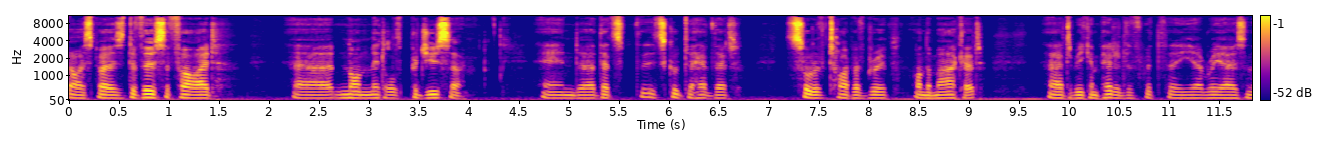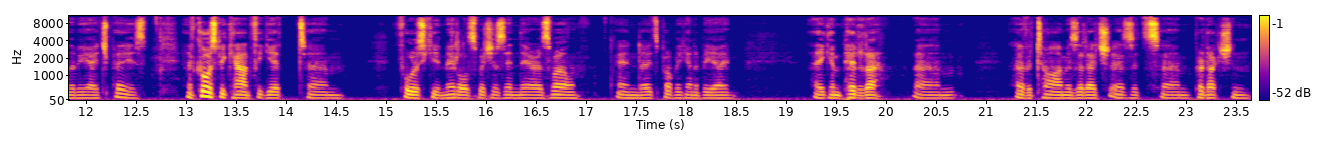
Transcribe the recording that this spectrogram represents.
I suppose, diversified uh, non-metal producer and uh, that's it's good to have that sort of type of group on the market uh, to be competitive with the uh, Rios and the BHPs. And of course, we can't forget um, Fortescue Metals, which is in there as well, and it's probably going to be a a competitor um, over time as it as its um, production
